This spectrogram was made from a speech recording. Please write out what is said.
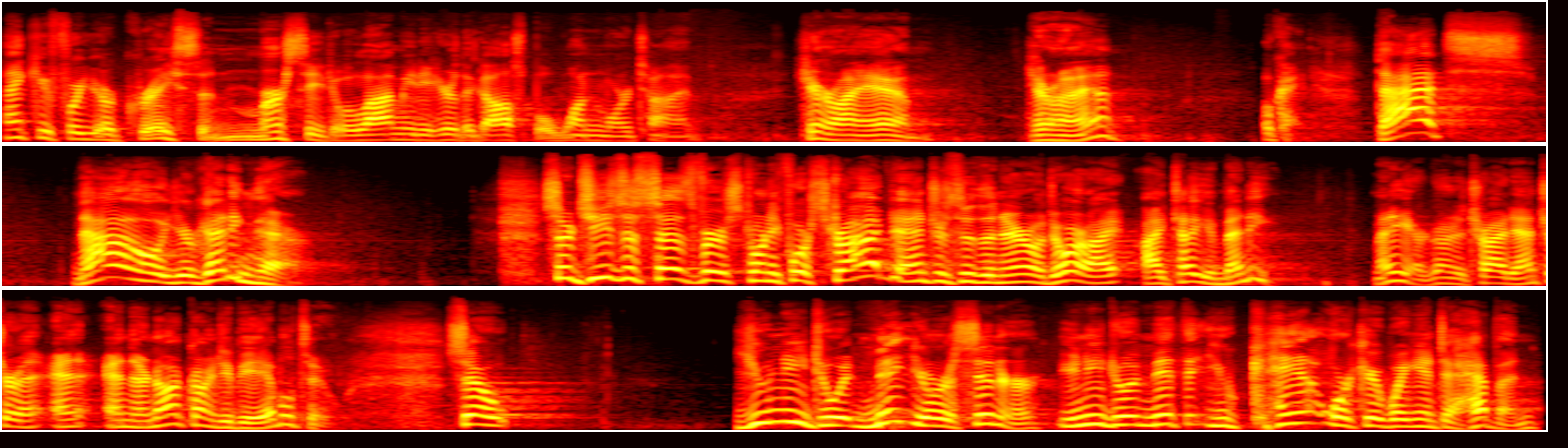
Thank you for your grace and mercy to allow me to hear the gospel one more time. Here I am. Here I am. Okay, that's now you're getting there. So Jesus says, verse 24, strive to enter through the narrow door. I, I tell you, many, many are going to try to enter, and, and they're not going to be able to. So you need to admit you're a sinner. You need to admit that you can't work your way into heaven.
